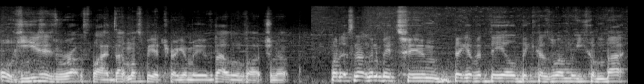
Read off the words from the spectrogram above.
Oh, he uses Rock Slide. That must be a trigger move. That was unfortunate. But it's not going to be too big of a deal, because when we come back,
